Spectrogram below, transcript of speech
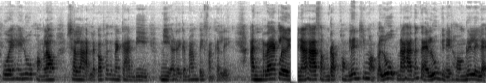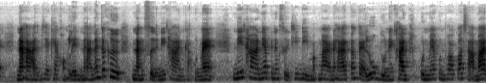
ช่วยให้ลูกของเราฉลาดแล้วก็พัฒนาการดี มีอะไรกันบ้างไปฟังกันเลย อันแรกเลยนะคะสำหรับของเล่นที่เหมาะกับลูกนะคะ ตั้งแต่ลูกอยู่ในท้องด้วยเลยแหละนะคะอาจจะไม่ใช่แค่ของเล่นนะคะ นั่นก็คือหนังสือนิทานค่ะคุณแม่ นิทานเนี่ยเป็นหนังสือที่ดีมากๆนะคะ ตั้งแต่ลูกอยู่ในครรภ์คุณแม่คุณพ่อก็สามารถ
